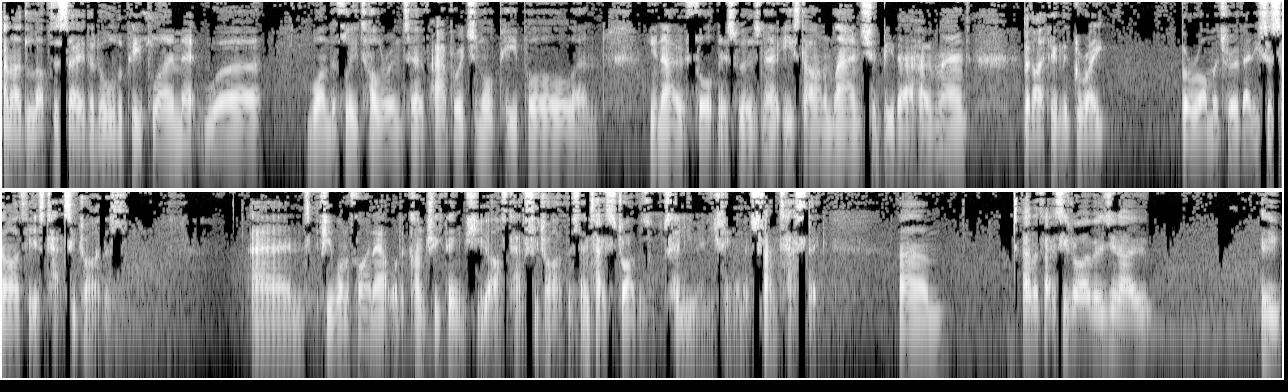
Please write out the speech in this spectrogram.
and I'd love to say that all the people I met were wonderfully tolerant of Aboriginal people and, you know, thought this was, you know, East Arnhem land should be their homeland. But I think the great barometer of any society is taxi drivers. And if you want to find out what a country thinks, you ask taxi drivers. And taxi drivers will tell you anything, and it's fantastic. Um, and the taxi drivers, you know, who,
